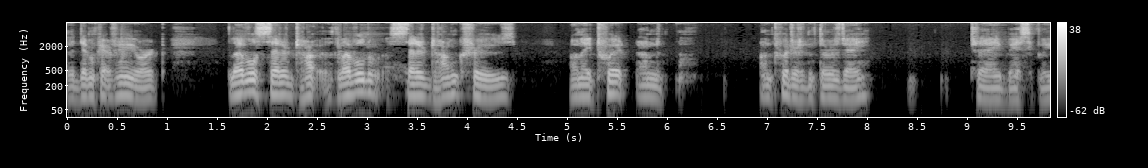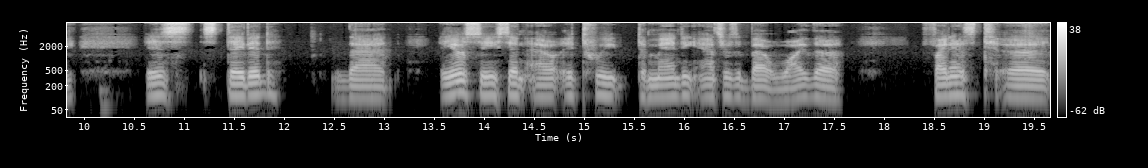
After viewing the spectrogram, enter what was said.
a Democrat from New York, leveled Senator, leveled Senator Tom Cruz on a twit on on Twitter on Thursday, today basically, is stated that AOC sent out a tweet demanding answers about why the finance uh,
